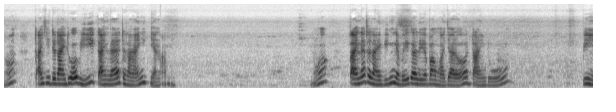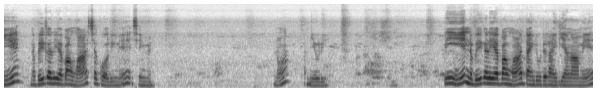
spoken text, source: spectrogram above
နော်တိုင်ရှိတတိုင်းထိုးပြီးတိုင်လက်တတိုင်းပြန်လာမယ် နော်တိုင်လက်တတိုင်းပြီးနဘေးကလေးရဲ့ပေါက်မှာကျတော့တိုင်တို့ပြီးရင်နဘေးကလေးရဲ့ပေါက်မှာချက်ကော်လေးနဲ့အချိန်မယ်နော်အမျိုးလေးပြီးရင်နဘေးကလေးရဲ့ပေါက်မှာတိုင်တူတစ်တိုင်ပြန်လာမယ်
